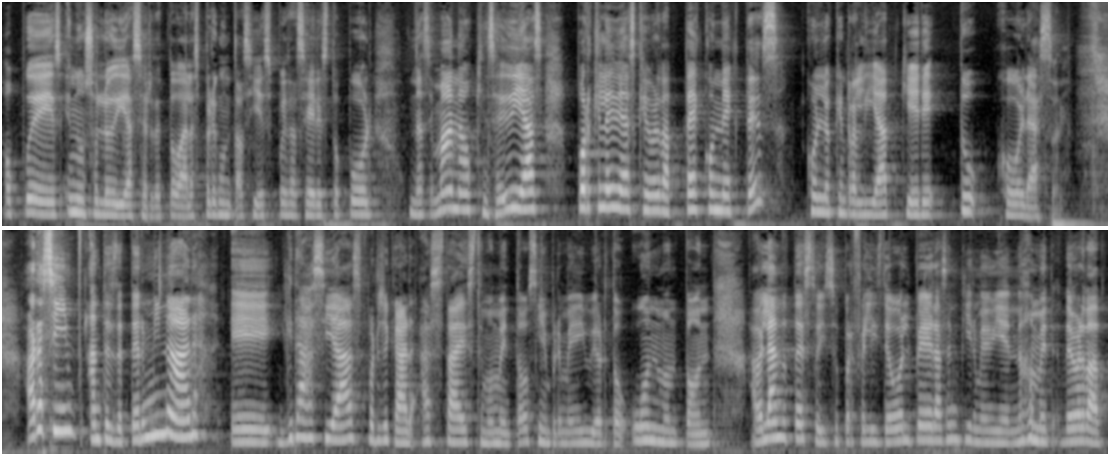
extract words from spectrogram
O puedes en un solo día hacer de todas las preguntas y después hacer esto por una semana o 15 días, porque la idea es que de verdad te conectes con lo que en realidad quiere tu corazón. Ahora sí, antes de terminar, eh, gracias por llegar hasta este momento. Siempre me divierto un montón hablándote. Estoy súper feliz de volver a sentirme bien. No, de verdad,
